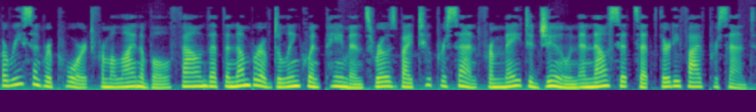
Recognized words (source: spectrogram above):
A recent report from Alignable found that the number of delinquent payments rose by 2% from May to June and now sits at 35%.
